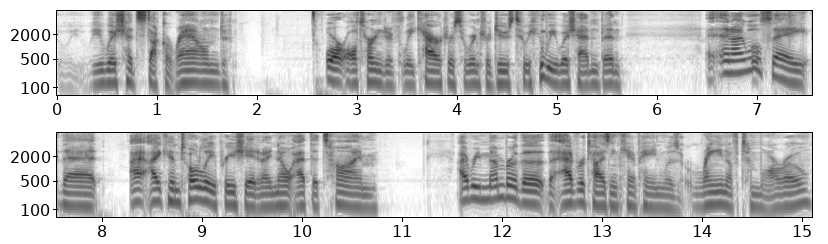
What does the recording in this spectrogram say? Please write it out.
we, we wish had stuck around, or alternatively, characters who were introduced who we wish hadn't been? And I will say that I, I can totally appreciate it. I know at the time, I remember the the advertising campaign was Reign of Tomorrow,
